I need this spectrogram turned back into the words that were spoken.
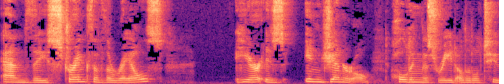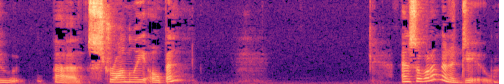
and the strength of the rails here is in general holding this reed a little too uh, strongly open. And so what I'm going to do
